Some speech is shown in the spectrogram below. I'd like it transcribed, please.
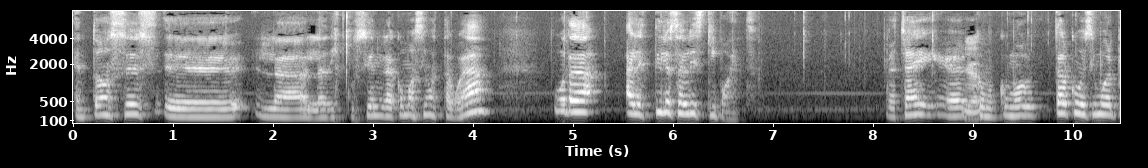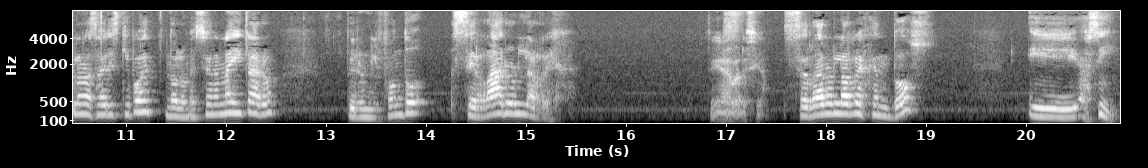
entonces eh, la, la discusión era cómo hacemos esta weá puta al estilo Sabrisky Point ¿cachai? Eh, como, como, tal como hicimos el plano de Sabrisky Point no lo mencionan ahí claro pero en el fondo cerraron la reja Sí, me pareció. cerraron la reja en dos y así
